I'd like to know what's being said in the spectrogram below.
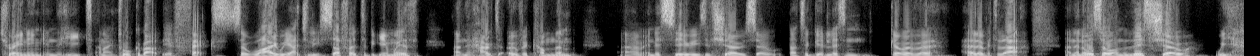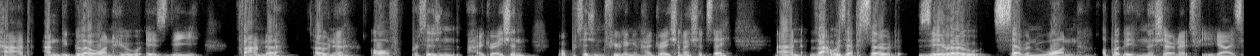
training in the heat, and I talk about the effects. So, why we actually suffer to begin with, and then how to overcome them um, in a series of shows. So, that's a good listen. Go over, head over to that. And then also on this show, we had Andy Blow on, who is the founder, owner of Precision Hydration, or Precision Fueling and Hydration, I should say. And that was episode 071. I'll put these in the show notes for you guys.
